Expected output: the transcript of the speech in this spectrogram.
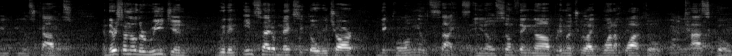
in, in Los Cabos. And there's another region within inside of Mexico, which are the colonial sites. You know, something uh, pretty much like Guanajuato, Taxco,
